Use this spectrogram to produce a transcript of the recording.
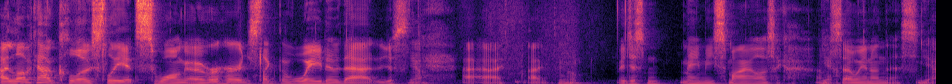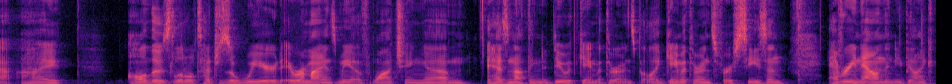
I loved how closely it swung over her, just like the weight of that. Just, Yeah. I, I, I, it just made me smile. I was like, "Ah, I'm Yeah. so in on this. Yeah. I. All those little touches of weird. It reminds me of watching. Um, it has nothing to do with Game of Thrones, but like Game of Thrones first season. Every now and then you'd be like,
